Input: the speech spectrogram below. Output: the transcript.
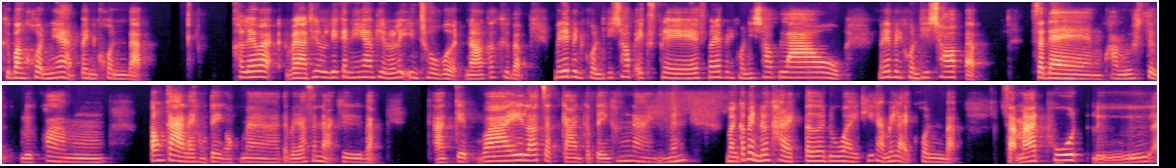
คือบางคนเนี่ยเป็นคนแบบเขาเรียกว่าเวลาที่เราเรียกกันง่ายๆที่เราเรียก introvert เนาะก็คือแบบไม่ได้เป็นคนที่ชอบ express ไม่ได้เป็นคนที่ชอบเล่า ไม่ได้เป็นคนที่ชอบแบบ แสดงความรู้สึกหรือความต้องการอะไรของตัวเองออกมา แต่เป็นลักษณะคือแบบเก็บไว้แล้วจัดการกับตัวเองข้างในนั้นมันก็เป็นเรื่อง character ด้วยที่ทำให้หลายคนแบบสามารถพูดหรืออ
